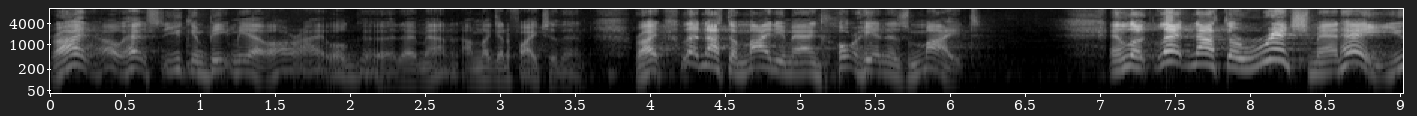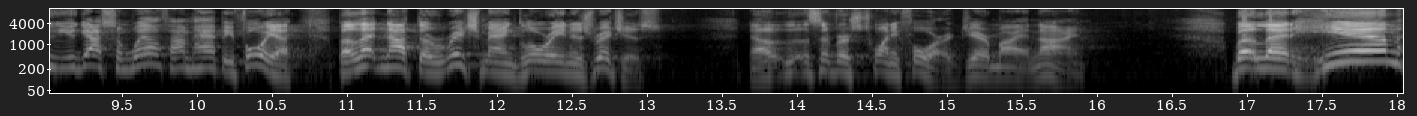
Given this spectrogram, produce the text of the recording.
right? Oh, hey, so you can beat me up. All right, well, good. Amen. I'm not going to fight you then, right? Let not the mighty man glory in his might. And look, let not the rich man, hey, you, you got some wealth, I'm happy for you, but let not the rich man glory in his riches. Now, listen to verse 24, Jeremiah 9. But let him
